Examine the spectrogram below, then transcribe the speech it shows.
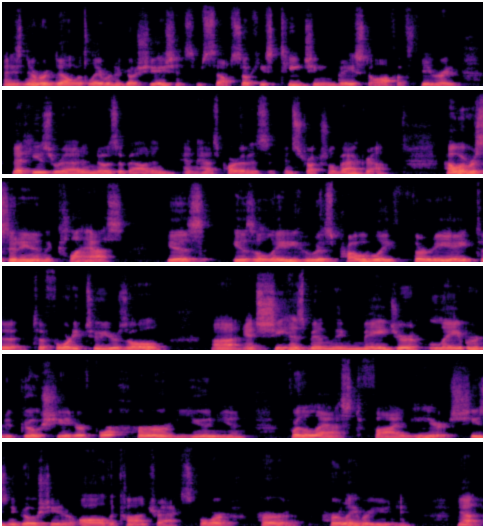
and he's never dealt with labor negotiations himself. So he's teaching based off of theory that he's read and knows about and, and has part of his instructional background. However, sitting in the class, is is a lady who is probably 38 to, to 42 years old. Uh, and she has been the major labor negotiator for her union for the last five years. She's negotiated all the contracts for her, her labor union. Now,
